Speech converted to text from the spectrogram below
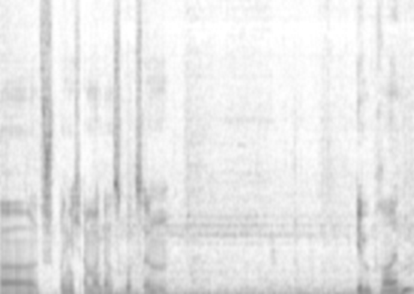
Äh, springe ich einmal ganz kurz in GIMP rein.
